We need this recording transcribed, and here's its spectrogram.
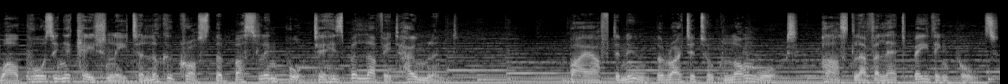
while pausing occasionally to look across the bustling port to his beloved homeland. By afternoon, the writer took long walks past La Valette bathing pools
